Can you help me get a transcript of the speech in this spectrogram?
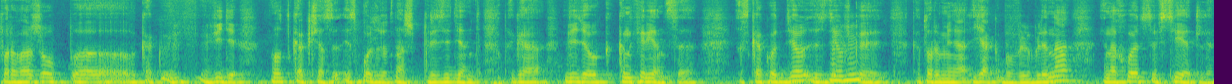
провожу э, как в виде, вот как сейчас использует наш президент, такая видеоконференция с какой-то дев, с девушкой, угу. которая меня якобы влюблена и находится в Сиэтле.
